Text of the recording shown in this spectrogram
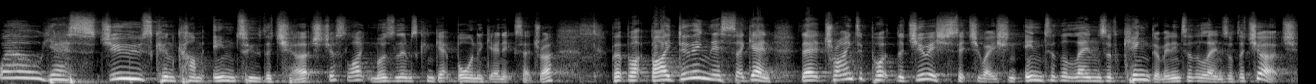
well, yes, Jews can come into the church just like Muslims can get born again, etc. But, but by doing this, again, they're trying to put the Jewish situation into the lens of kingdom and into the lens of the church.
